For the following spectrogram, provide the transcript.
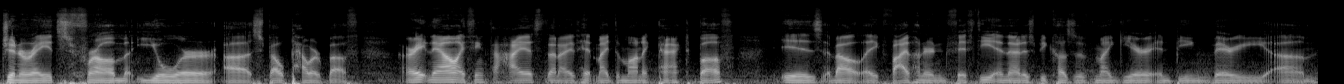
generates from your uh, spell power buff. Right now, I think the highest that I've hit my demonic pact buff is about like 550 and that is because of my gear and being very um,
